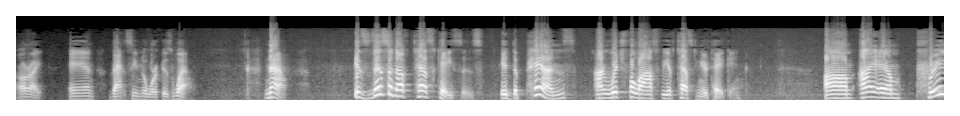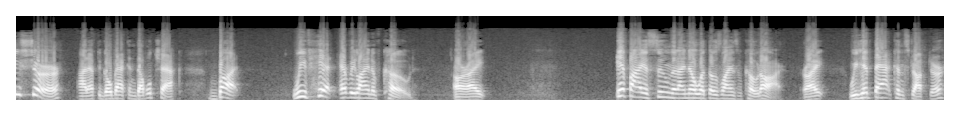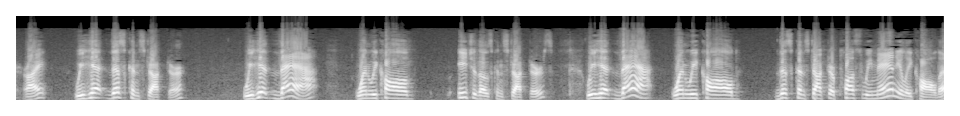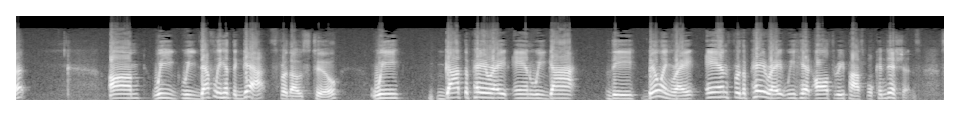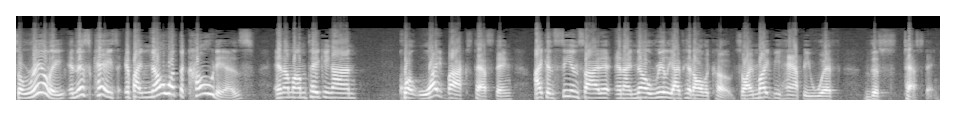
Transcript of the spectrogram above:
All right, and that seemed to work as well. Now, is this enough test cases? It depends on which philosophy of testing you're taking. Um, I am pretty sure, I'd have to go back and double check, but we've hit every line of code. All right? If I assume that I know what those lines of code are, right? We hit that constructor, right? We hit this constructor. We hit that when we called each of those constructors. We hit that when we called this constructor plus we manually called it. Um, we, we definitely hit the gets for those two. We got the pay rate and we got the billing rate. And for the pay rate, we hit all three possible conditions. So really, in this case, if I know what the code is, and I'm, I'm taking on, quote, white box testing, I can see inside it and I know really I've hit all the code. So I might be happy with this testing.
